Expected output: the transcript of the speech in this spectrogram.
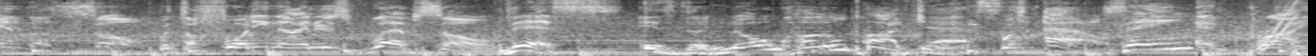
in the zone with the 49ers web zone. This is the No Huddle Podcast with Al, Zane, and Brian.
